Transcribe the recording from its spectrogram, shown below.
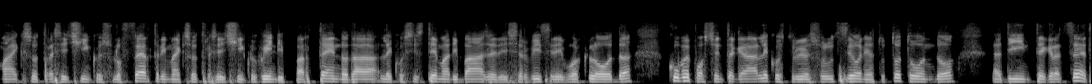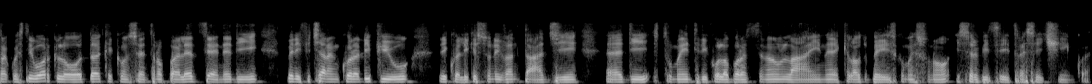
Microsoft 365, sull'offerta di Microsoft 365, quindi partendo dall'ecosistema di base dei servizi dei workload, come posso integrarle e costruire soluzioni a tutto tondo eh, di integrazione tra questi workload che consentono poi alle aziende di beneficiare ancora di più di quelli che sono i vantaggi eh, di strumenti di collaborazione online e cloud-based come sono i servizi di 365.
